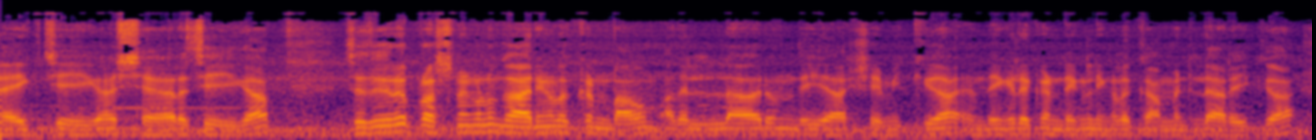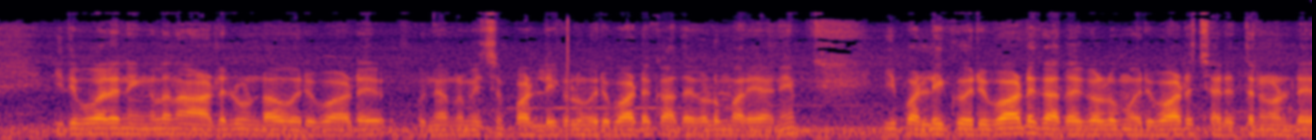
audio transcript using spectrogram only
ലൈക്ക് ചെയ്യുക ഷെയർ ചെയ്യുക. ചെറിയ ചെറിയ പ്രശ്നങ്ങളും കാര്യങ്ങളൊക്കെ ഉണ്ടാവും. അതെല്ലാവരും എന്ത് ചെയ്യുക? ക്ഷമിക്കുക. എന്തെങ്കിലുമൊക്കെ ഉണ്ടെങ്കിൽ നിങ്ങൾ കമന്റിൽ അറിയിക്കുക. ഇതുപോലെ നിങ്ങളുടെ നാട്ടിലും ഉണ്ടാവും ഒരുപാട് പുനർനിർമ്മിച്ച പള്ളികളും ഒരുപാട് കഥകളും പറയാൻ. ഈ പള്ളിക്ക് ഒരുപാട് കഥകളും ഒരുപാട് ചരിത്രങ്ങളുണ്ട്.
